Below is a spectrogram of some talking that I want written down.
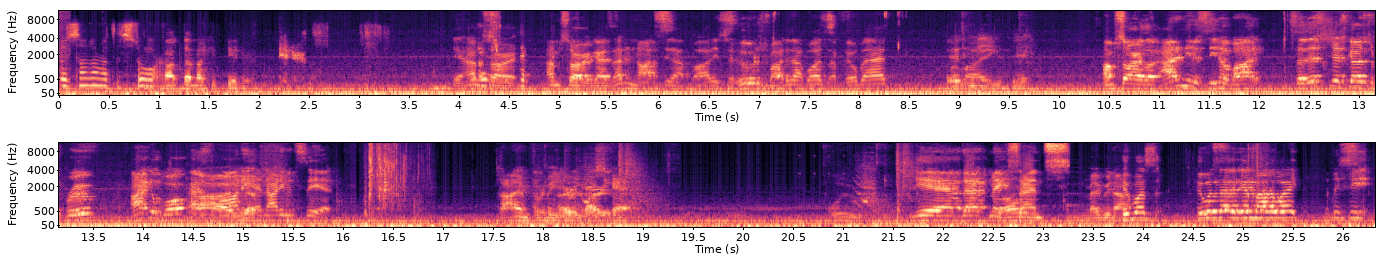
Bro. there's something with the store. Fucked up my computer. Yeah, I'm sorry. I'm sorry, guys. I did not see that body. So whoever's body that was, I feel bad. It was But, me. I'm sorry. Look, I didn't even see no body. So this just goes to prove I can walk past the Ah, body yes. and not even see it. Time for me to Retarded. do a scat. Blue. Yeah, that makes Well, sense. Maybe not. Who was who was that again, by the way? Let me see.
